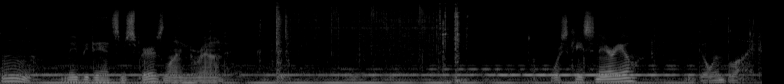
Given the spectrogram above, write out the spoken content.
Hmm. Maybe they had some spares lying around. Worst case scenario, we go in blind.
